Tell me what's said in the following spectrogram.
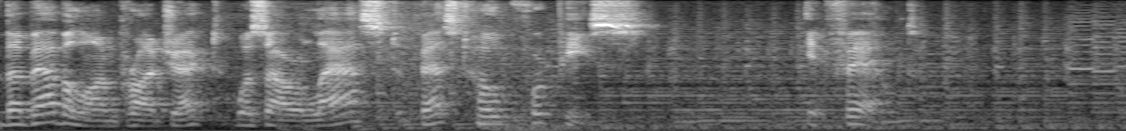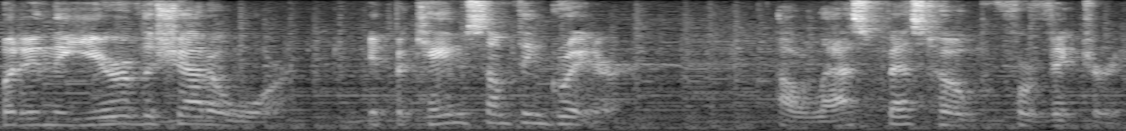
The Babylon Project was our last best hope for peace. It failed. But in the year of the Shadow War, it became something greater our last best hope for victory.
